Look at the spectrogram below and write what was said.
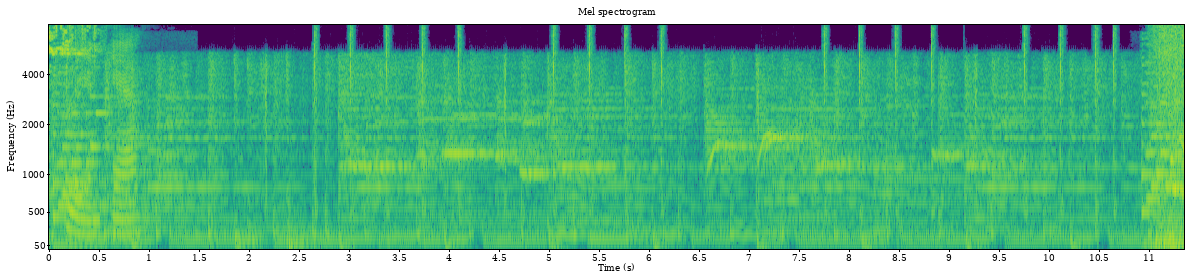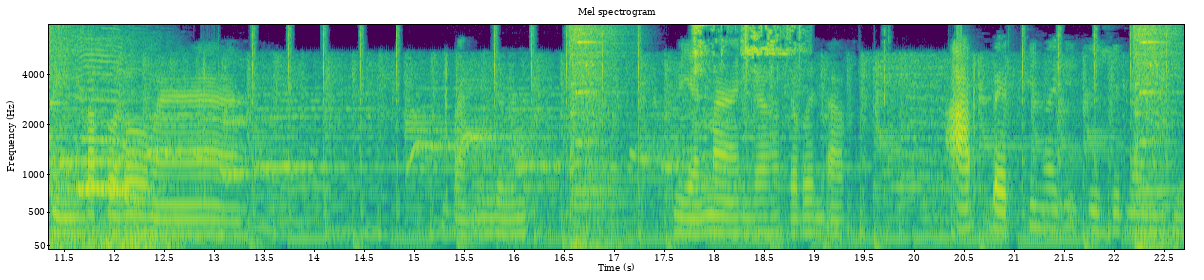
เหรียญแก๊สสีบัฟฟาโลมาบังเยอะเหรียญมาอีกแล้วครับดับเบิลอัพอัพเบ็ดขึ้นมาที่สี่สิบเลยทันที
